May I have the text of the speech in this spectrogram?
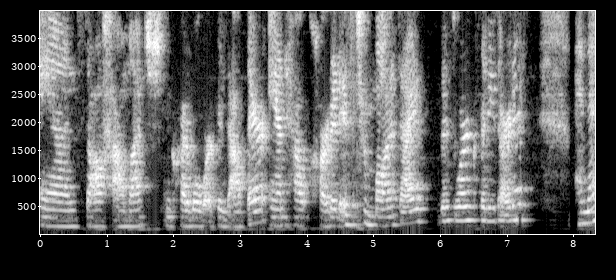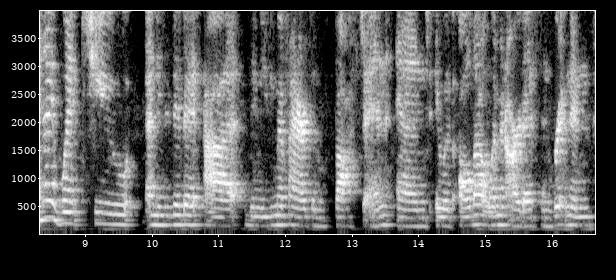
and saw how much incredible work is out there and how hard it is to monetize this work for these artists. And then I went to an exhibit at the Museum of Fine Arts in Boston, and it was all about women artists, and written in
